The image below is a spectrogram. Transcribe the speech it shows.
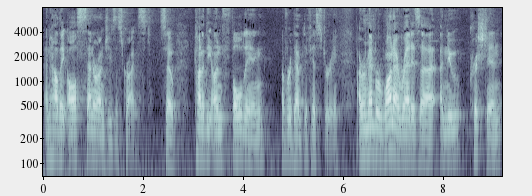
and how they all center on Jesus Christ. So, kind of the unfolding of redemptive history. I remember one I read as a, a new Christian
